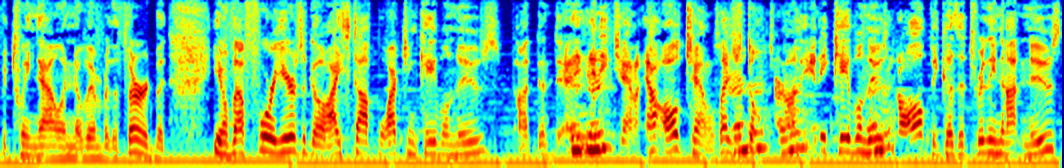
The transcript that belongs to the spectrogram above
between now and November the 3rd. But, you know, about four years ago, I stopped watching cable news on mm-hmm. any channel, all channels. I just mm-hmm. don't turn on mm-hmm. any cable news mm-hmm. at all because it's really not news,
